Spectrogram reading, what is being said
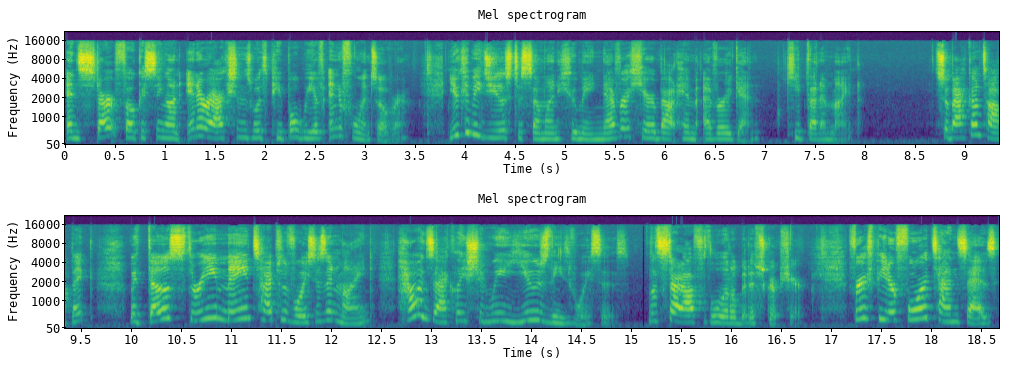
and start focusing on interactions with people we have influence over. You could be Jesus to someone who may never hear about him ever again. Keep that in mind. So, back on topic, with those three main types of voices in mind, how exactly should we use these voices? Let's start off with a little bit of scripture. 1 Peter 4:10 says,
